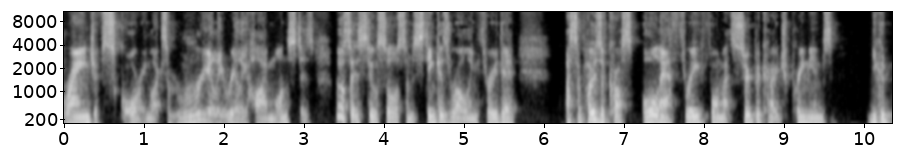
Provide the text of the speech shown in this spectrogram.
range of scoring, like some really, really high monsters. We also still saw some stinkers rolling through there. I suppose across all our three formats, super coach premiums, you could,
